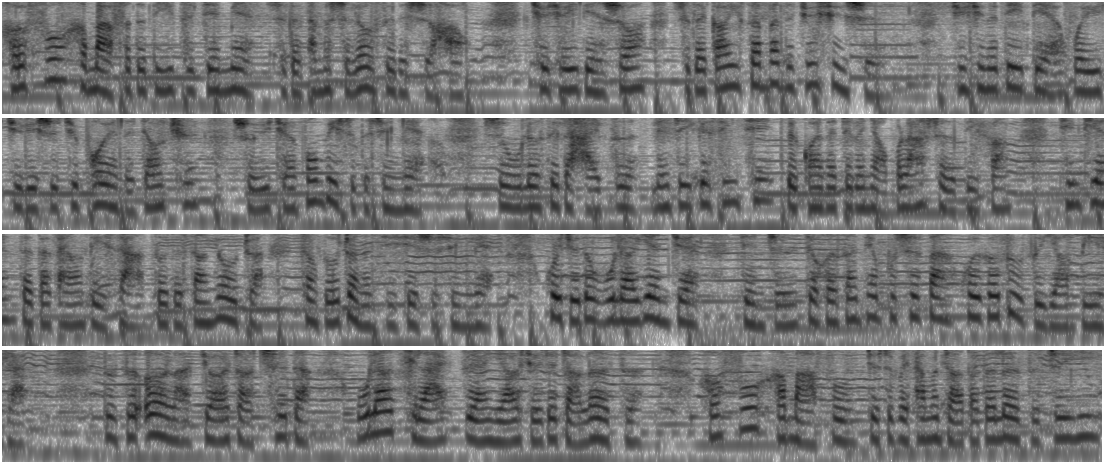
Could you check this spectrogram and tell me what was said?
和夫和马夫的第一次见面是在他们十六岁的时候，确切一点说是在高一三班的军训时。军训的地点位于距离市区颇远的郊区，属于全封闭式的训练。十五六岁的孩子连着一个星期被关在这个鸟不拉屎的地方，天天在大太阳底下做着向右转、向左转的机械式训练，会觉得无聊厌倦，简直就和三天不吃饭会饿肚子一样必然。肚子饿了就要找吃的，无聊起来自然也要学着找乐子。和夫和马夫就是被他们找到的乐子之一。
